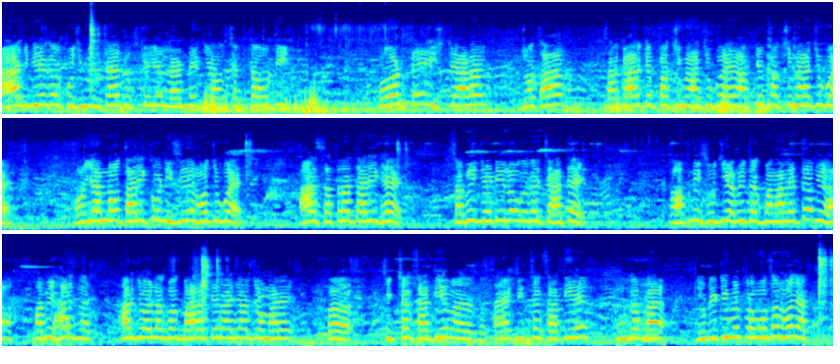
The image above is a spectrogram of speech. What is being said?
आज भी अगर कुछ मिलता है तो उसके लिए लड़ने की आवश्यकता होती। कोर्ट से स्टे ऑर्डर जो था, सरकार के पक्ष में आ चुका है, आपके पक्ष में आ चुका है। और यह नौ तारीख को डिसीज़न हो चुका है। आज सत्रह तारीख है। सभी जेडी लोग अगर चाहते तो अपनी सूची अभी तक बना लेते अभी अभी हर हर जो है लगभग बारह तेरह हज़ार जो हमारे शिक्षक साथी है सहायक शिक्षक साथी है, उनका यूडीटी में प्रमोशन हो जाता।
